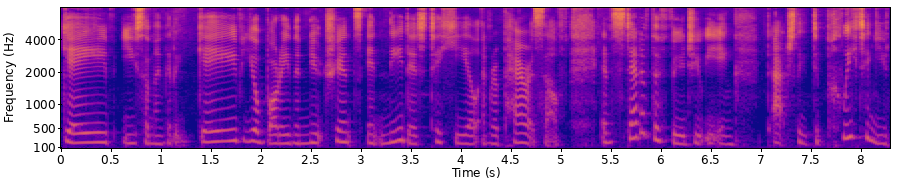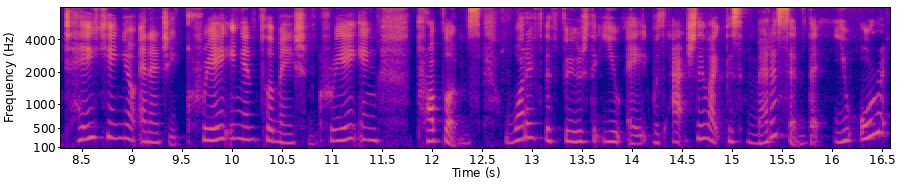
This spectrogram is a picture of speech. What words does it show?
gave you something, that it gave your body the nutrients it needed to heal and repair itself. Instead of the food you eating actually depleting you, taking your energy, creating inflammation, creating problems, what if the food that you ate was actually like this medicine that you already,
